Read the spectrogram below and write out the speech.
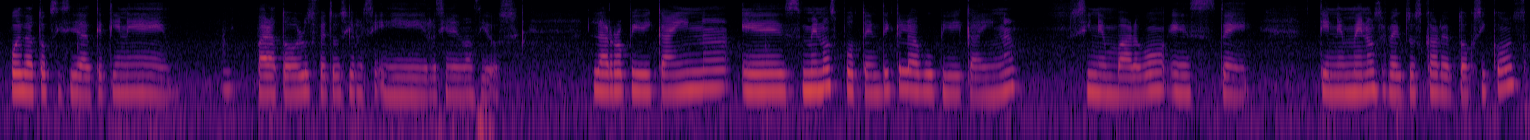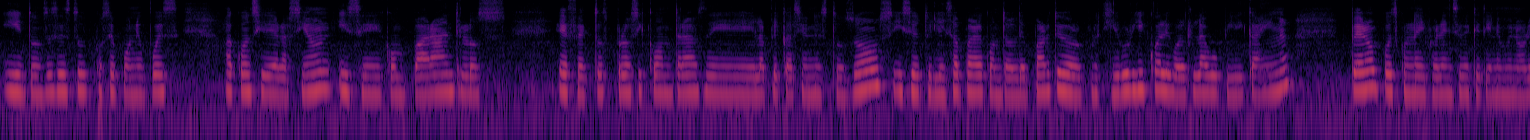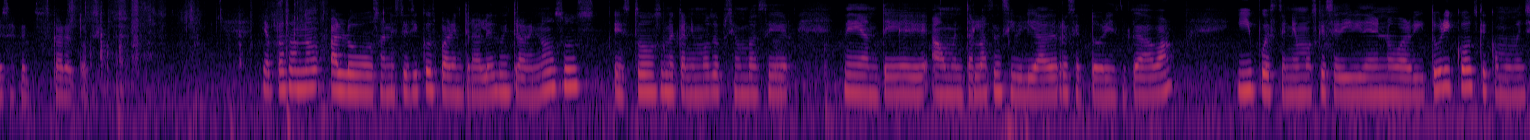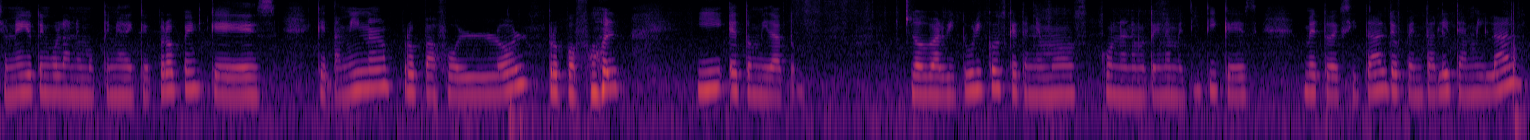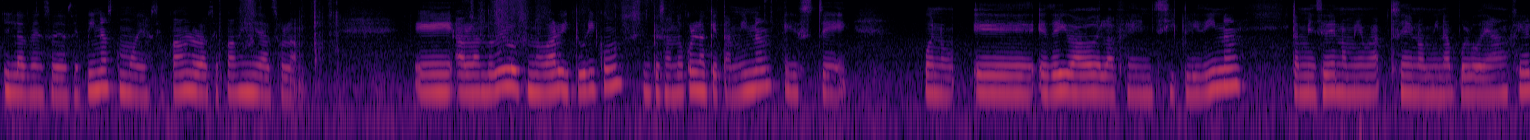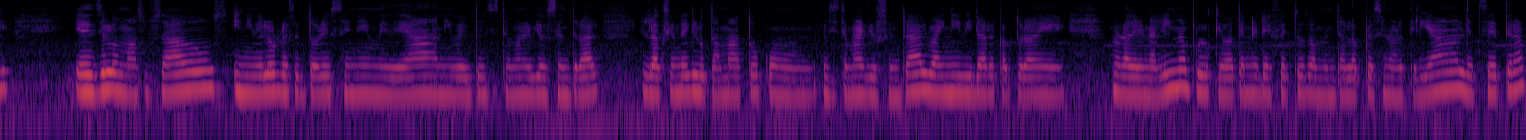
pues la toxicidad que tiene para todos los fetos y, recién nacidos. La ropidicaína es menos potente que la bupidicaína, sin embargo, este tiene menos efectos cardiotóxicos y entonces esto pues, se pone pues a consideración y se compara entre los efectos pros y contras de la aplicación de estos dos y se utiliza para el control de parto y dolor quirúrgico al igual que la bupivacaína pero pues con la diferencia de que tiene menores efectos cardiotóxicos. Ya pasando a los anestésicos parenterales o intravenosos, estos mecanismos de opción va a ser mediante aumentar la sensibilidad de receptores GABA y pues tenemos que se dividen en no barbitúricos, que como mencioné yo tengo la nemoctenia de keprope, que es ketamina, propafolol, propofol y etomidato. Los barbitúricos que tenemos con la nemoctenia metiti, que es metoexital, teopental y teamilal, y las benzodiazepinas como diazepam, lorazepam y midazolam. Eh, hablando de los no barbitúricos, empezando con la ketamina, este, bueno, eh, es derivado de la fenciclidina, también se denomina, se denomina polvo de ángel, es de los más usados, inhibe los receptores NMDA a nivel del sistema nervioso central, la acción del glutamato con el sistema nervioso central va a inhibir la recaptura de noradrenalina, por lo que va a tener efectos de aumentar la presión arterial, etcétera.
